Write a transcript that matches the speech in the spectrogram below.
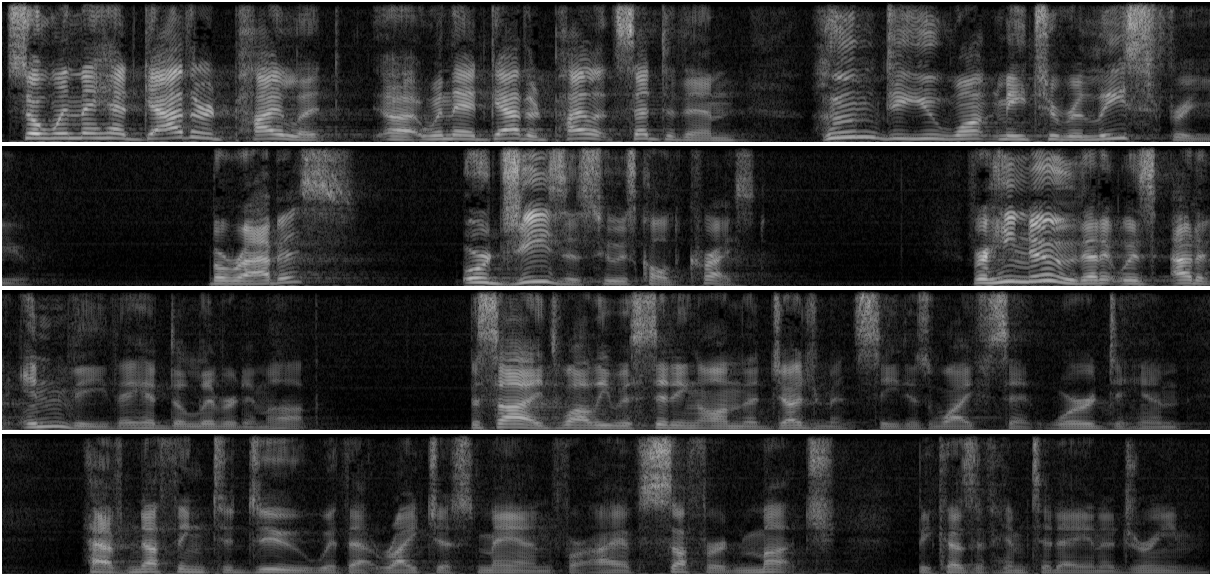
So when they had gathered Pilate, uh, when they had gathered, Pilate said to them, "Whom do you want me to release for you, Barabbas or Jesus, who is called Christ?" For he knew that it was out of envy they had delivered him up. Besides, while he was sitting on the judgment seat, his wife sent word to him, "Have nothing to do with that righteous man, for I have suffered much because of him today in a dream."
